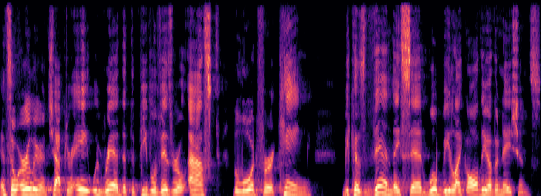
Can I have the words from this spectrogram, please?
And so earlier in chapter 8, we read that the people of Israel asked the Lord for a king because then they said, We'll be like all the other nations.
